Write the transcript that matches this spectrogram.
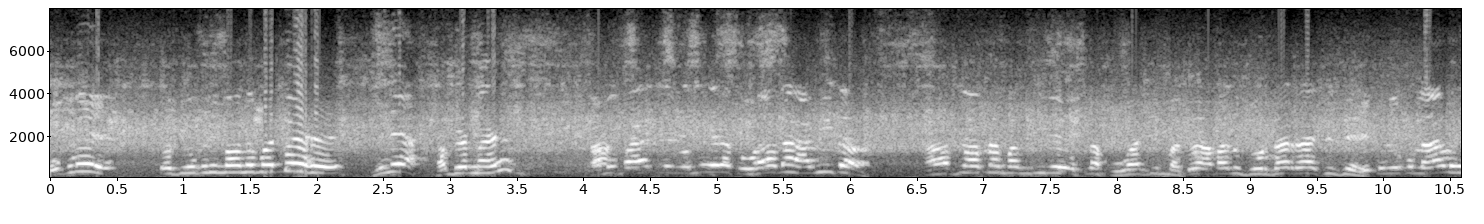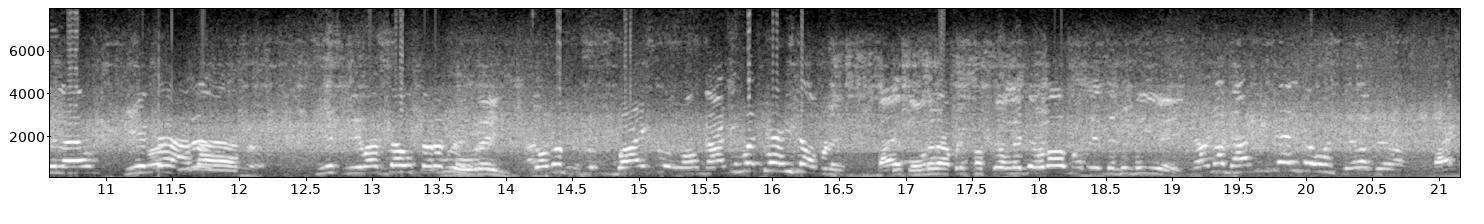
ઓગણી તો જોગણી માનો બર્થડે છે ખબર નહીં? આવી તો આવજો આપણા મંદિરે એટલા ભુવાજી બધું આવવાનું જોરદાર રાખ્યું છે. એક એક લાવ એ લાવ એક એક લેવા જાવ તરત ધોરાઈ તો બાઈક ગાડીમાં ક્યાં આવી આપણે. બાઈક ધોરે આપણે ફક્ત લઈ જવાનો માટે જતું થઈ જાય ના ના ગાડી લઈ જવાનું ભેળા ભેળા. બાઈક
